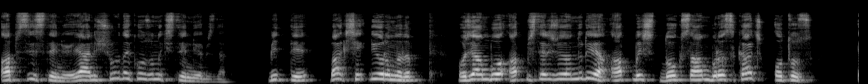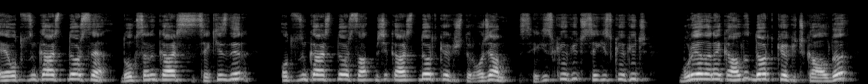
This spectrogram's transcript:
apsis isteniyor. Yani şuradaki uzunluk isteniyor bizden. Bitti. Bak şekli yorumladım. Hocam bu 60 derece döndürüyor ya. 60, 90 burası kaç? 30. E 30'un karşısı 4 ise 90'ın karşısı 8'dir. 30'un karşısı 4 ise 60'ın karşısı 4 kök 3'tür. Hocam 8 kök 3, 8 kök 3. Buraya da ne kaldı? 4 kök 3 kaldı.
